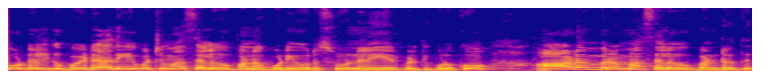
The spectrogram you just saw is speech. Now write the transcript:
ஹோட்டலுக்கு போயிட்டு அதிகபட்சமாக செலவு பண்ணக்கூடிய ஒரு சூழ்நிலையை ஏற்படுத்தி கொடுக்கும். ஆடம்பரமாக செலவு பண்ணுறது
